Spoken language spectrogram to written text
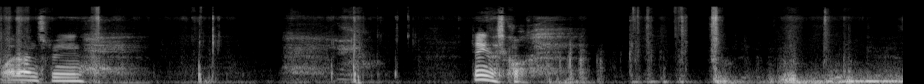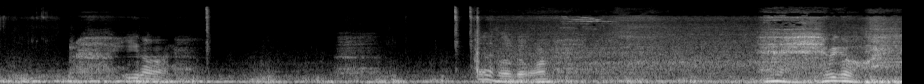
Water on screen. Dang, that's cold. Heat on. Yeah, a little bit warm. Here we go.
